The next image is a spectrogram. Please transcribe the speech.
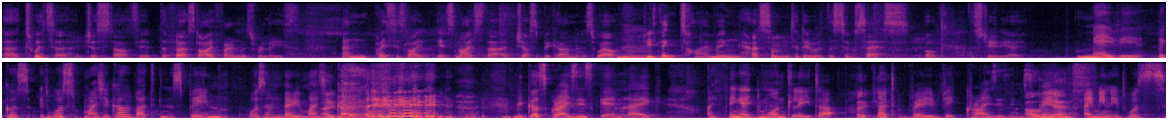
uh, Twitter had just started. The first iPhone was released, and places like It's Nice That had just begun as well. Do you think timing has something to do with the success of the studio? Maybe because it was magical, but in Spain wasn't very magical because crisis came like I think a month later. Okay. But very big crisis in Oh, Spain. yes. I mean, it was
